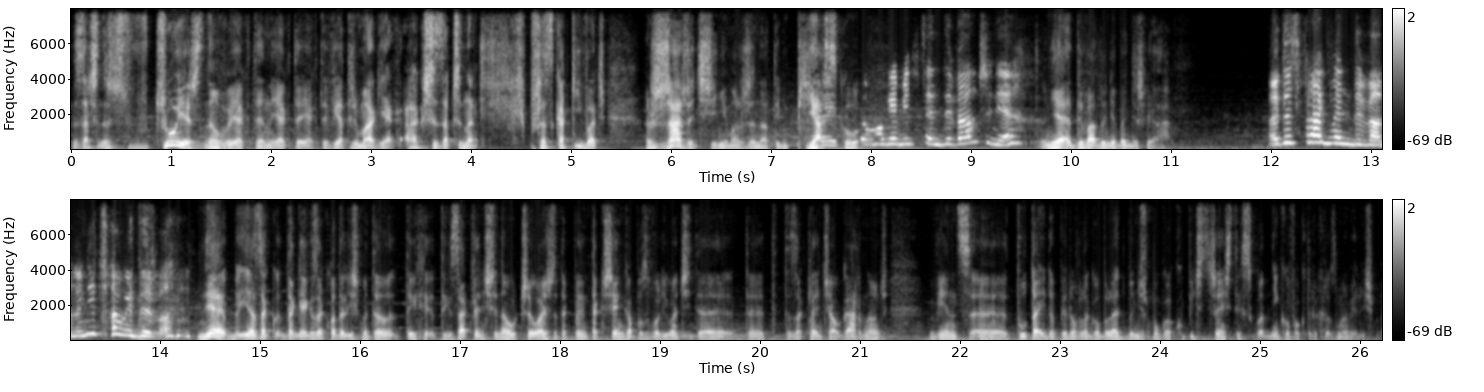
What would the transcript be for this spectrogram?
zaczynasz, czujesz znowu jak ten, jak te, jak te wiatry magii, jak akrzy zaczyna przeskakiwać, żarzyć się niemalże na tym piasku. Ej, To mogę mieć ten dywan, czy nie? Nie, dywanu nie będziesz miała. Ale to jest fragment dywanu, nie cały dywan. Nie, ja zak- tak jak zakładaliśmy, to, tych, tych zaklęć się nauczyłaś, że tak powiem, ta księga pozwoliła ci te, te, te zaklęcia ogarnąć, więc e, tutaj dopiero w Lagobolet będziesz mogła kupić część tych składników, o których rozmawialiśmy.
